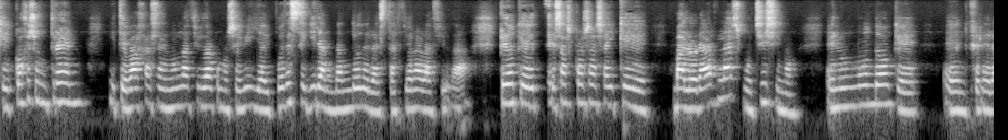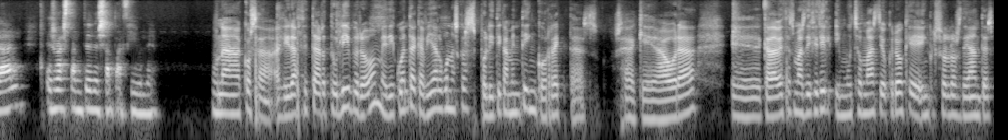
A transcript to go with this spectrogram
que coges un tren y te bajas en una ciudad como Sevilla y puedes seguir andando de la estación a la ciudad. Creo que esas cosas hay que valorarlas muchísimo en un mundo que en general es bastante desapacible. Una cosa, al ir a citar tu libro, me di cuenta que había algunas cosas políticamente incorrectas. O sea, que ahora eh, cada vez es más difícil y mucho más, yo creo que incluso los de antes.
